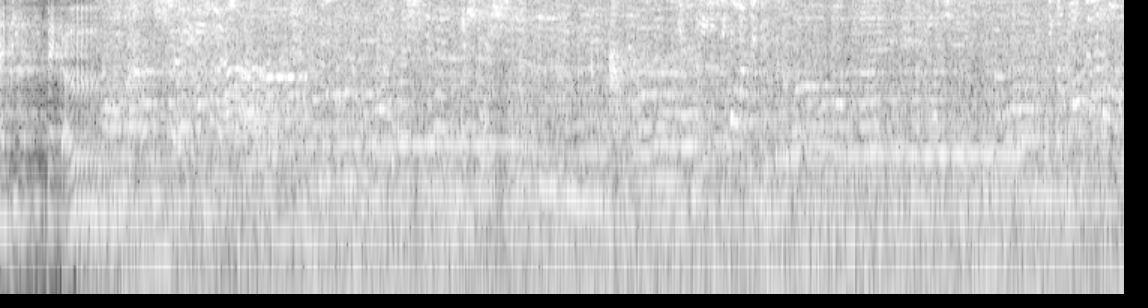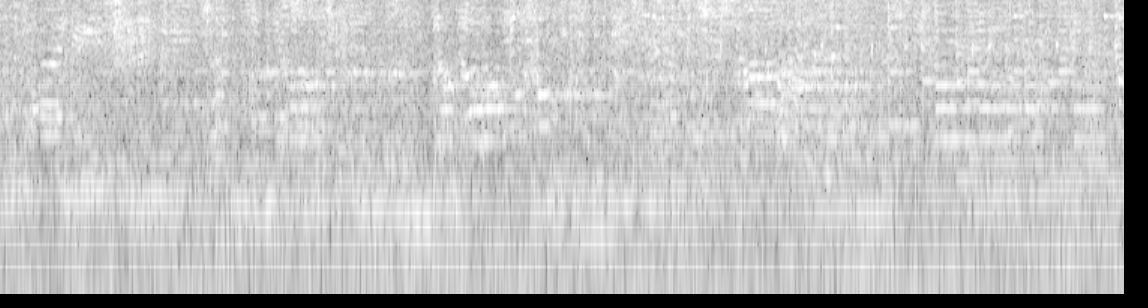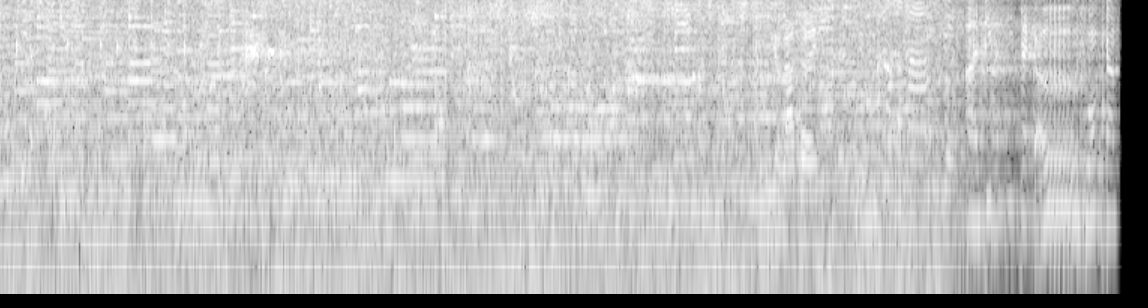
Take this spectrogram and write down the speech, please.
my people that oh. Okay. I picked that up was walking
